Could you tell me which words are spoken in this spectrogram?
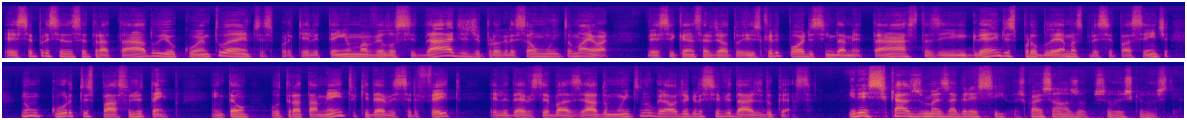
esse precisa ser tratado e o quanto antes, porque ele tem uma velocidade de progressão muito maior. Esse câncer de alto risco ele pode sim dar metástase e grandes problemas para esse paciente num curto espaço de tempo. Então, o tratamento que deve ser feito, ele deve ser baseado muito no grau de agressividade do câncer. E nesses casos mais agressivos, quais são as opções que nós temos?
